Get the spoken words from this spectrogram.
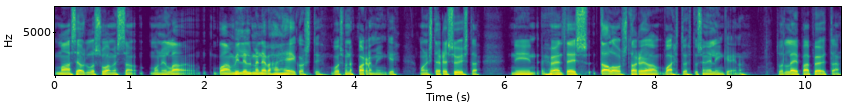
maaseudulla Suomessa monilla vaan viljely menee vähän heikosti, voisi mennä paremminkin monista eri syistä, niin hyönteistalous tarjoaa vaihtoehtoisen elinkeinon, tuoda leipää pöytään.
